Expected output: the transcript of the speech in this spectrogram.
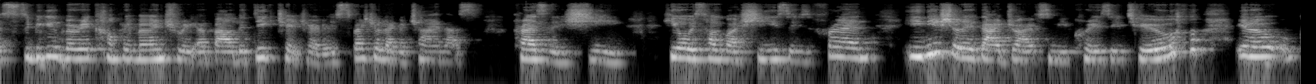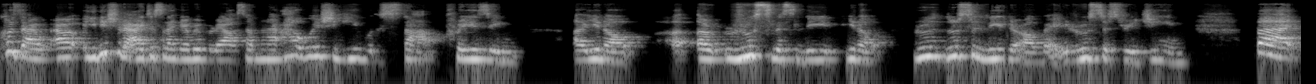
speaking very complimentary about the dictator, especially like China's President Xi. He always talk about Xi is his friend. Initially, that drives me crazy too, you know, because I, I, initially I just like everybody else. I'm like, I wish he would stop praising, uh, you know, a, a ruthless lead, you know, ruthless leader of a ruthless regime. But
